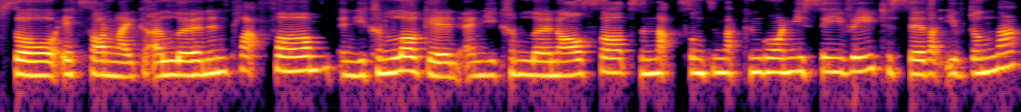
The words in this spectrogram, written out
so it's on like a learning platform and you can log in and you can learn all sorts. And that's something that can go on your CV to say that you've done that,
